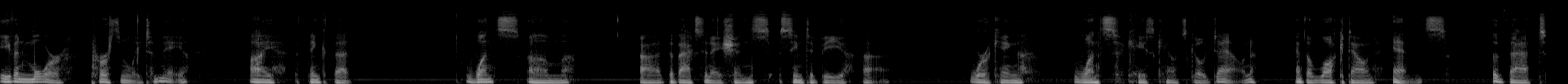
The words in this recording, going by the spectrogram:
even more personally to me, I think that once um, uh, the vaccinations seem to be uh, working, once case counts go down and the lockdown ends, that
